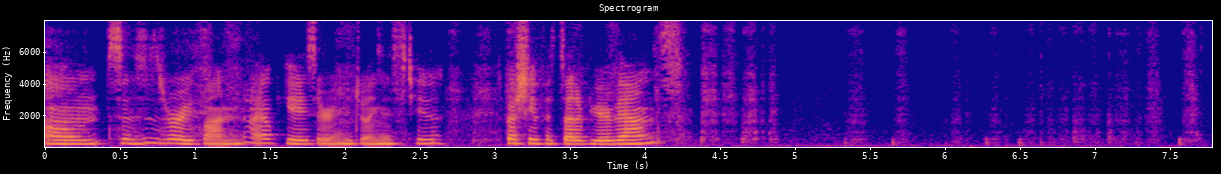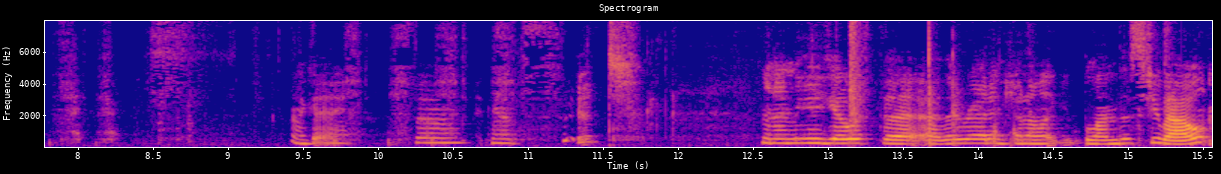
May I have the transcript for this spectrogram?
Um, so this is very fun. I hope you guys are enjoying this too, especially if it's out of your bounds. Okay, so that's it. Then I'm to go with the other red and kind of like blend this two out.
